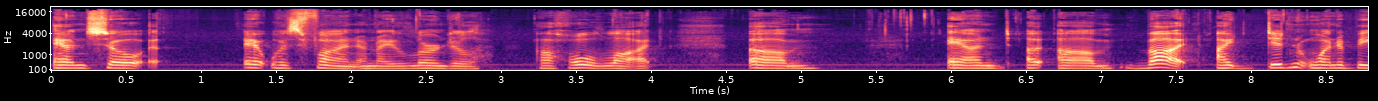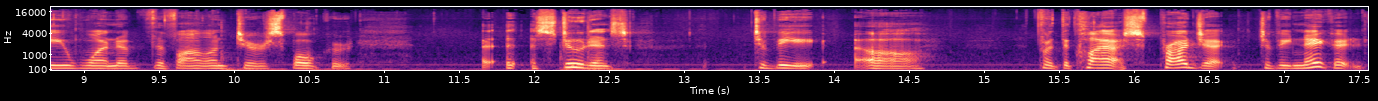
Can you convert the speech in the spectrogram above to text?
and so it was fun, and I learned a, a whole lot. Um, and uh, um, but I didn't want to be one of the volunteer spoker students to be uh, for the class project to be naked,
